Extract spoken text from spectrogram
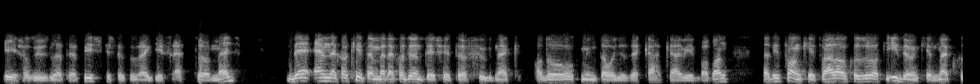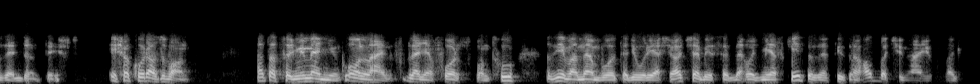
és az üzletet is, és ez az egész ettől megy. De ennek a két embernek a döntésétől függnek a dolgok, mint ahogy ez egy KKV-ban van. Tehát itt van két vállalkozó, aki időnként meghoz egy döntést. És akkor az van. Hát az, hogy mi menjünk online, legyen force.hu, az nyilván nem volt egy óriási agysebészet, de hogy mi ezt 2016-ban csináljuk meg,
